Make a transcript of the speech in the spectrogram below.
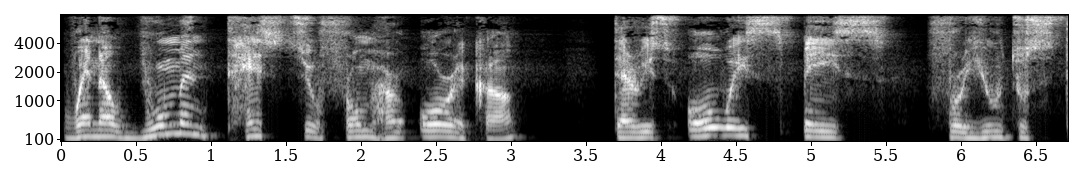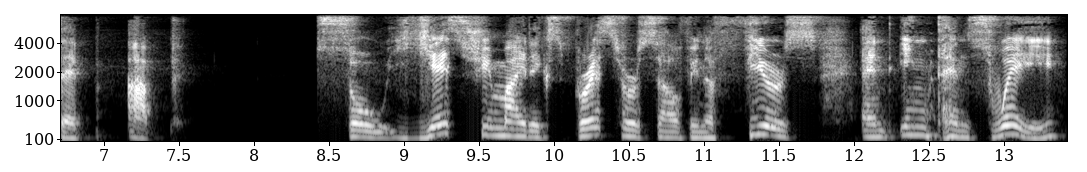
When a woman tests you from her oracle there is always space for you to step up. So, yes, she might express herself in a fierce and intense way,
